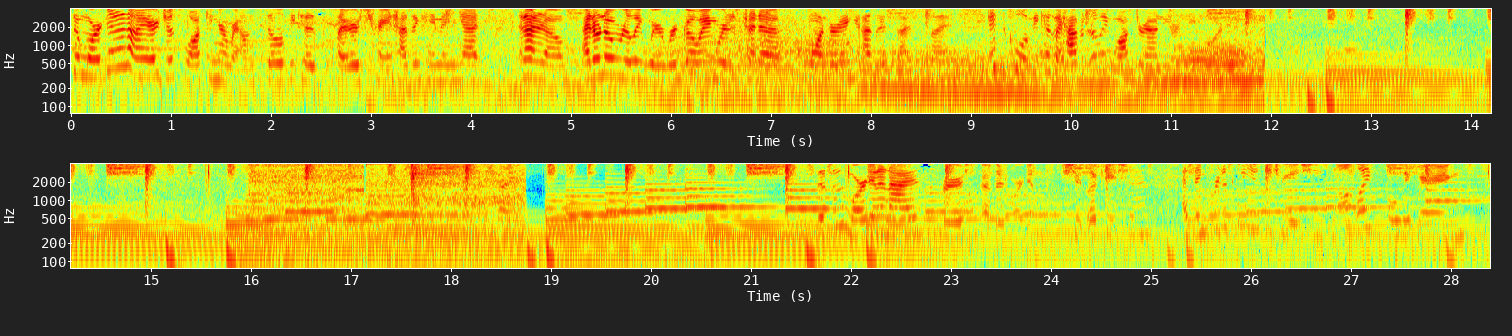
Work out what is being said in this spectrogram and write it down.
So Morgan and I are just walking around still because Claire's train hasn't came in yet. And I don't know, I don't know really where we're going. We're just kind of wandering, as I said, but it's cool because I haven't really walked around New York before. This is Morgan and I's first, oh there's Morgan, shoot location. I think we're just gonna use the tree. She's not like fully wearing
